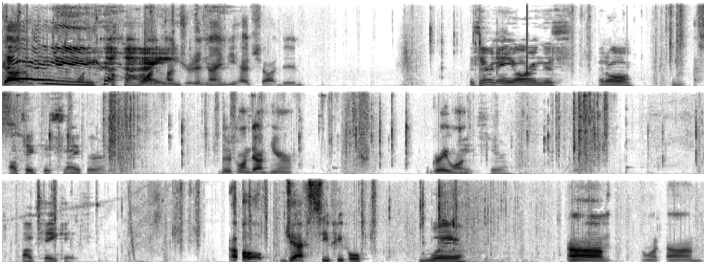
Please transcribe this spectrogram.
Got him. Hey! 190 headshot, dude. Is there an AR in this at all? Yes. I'll take the sniper. There's one down here. Gray one. Right, sir. I'll take it. Oh, Jack, see people. Where? Um, Um,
